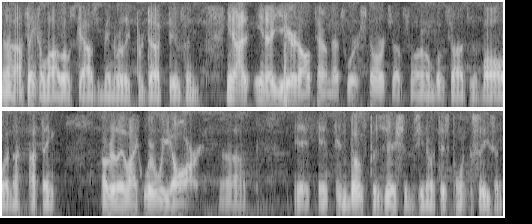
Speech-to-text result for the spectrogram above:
Uh, I think a lot of those guys have been really productive and, you know, I, you know, you hear it all the time. That's where it starts up front on both sides of the ball, and I, I think I really like where we are uh, in, in, in both positions. You know, at this point in the season.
